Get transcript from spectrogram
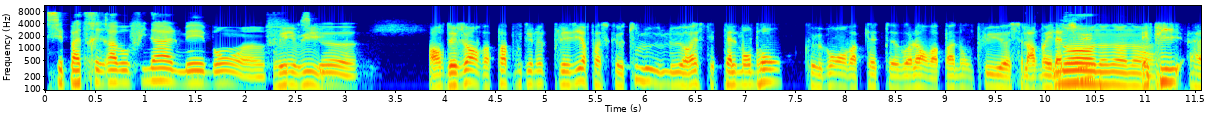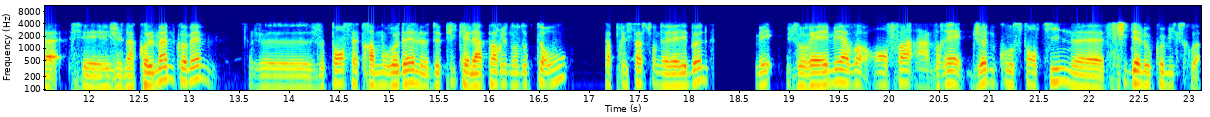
C'est pas très grave au final, mais bon, oui, oui. que Alors déjà, on va pas bouder notre plaisir parce que tout le, reste est tellement bon que bon, on va peut-être, voilà, on va pas non plus c'est l'armoire là-dessus. Non, non, non, non. Et puis, c'est Jenna Coleman quand même. Je, je pense être amoureux d'elle depuis qu'elle est apparue dans Doctor Who. Sa prestation, elle est bonne mais j'aurais aimé avoir enfin un vrai John Constantine euh, fidèle aux comics, quoi.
